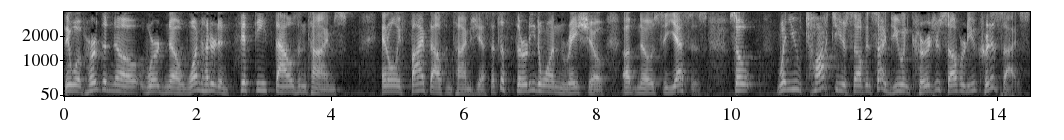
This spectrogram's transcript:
they will have heard the no word no 150,000 times and only 5,000 times yes. That's a 30 to 1 ratio of no's to yeses. So when you talk to yourself inside, do you encourage yourself or do you criticize?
